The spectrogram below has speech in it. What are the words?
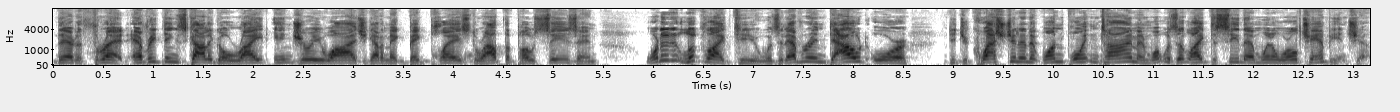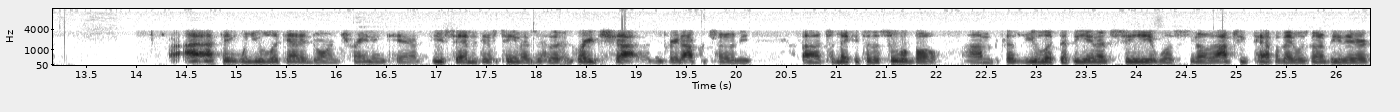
there to thread. Everything's got to go right injury wise. You got to make big plays throughout the postseason. What did it look like to you? Was it ever in doubt, or did you question it at one point in time? And what was it like to see them win a world championship? I, I think when you look at it during training camp, you said that this team has, has a great shot, has a great opportunity uh, to make it to the Super Bowl. Um, because you looked at the NFC, it was you know obviously Tampa Bay was going to be there,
